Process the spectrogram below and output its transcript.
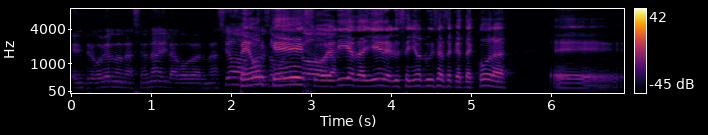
entre el gobierno nacional y la gobernación. Peor que eso, el día de ayer el señor Luis Arce Catacora eh,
